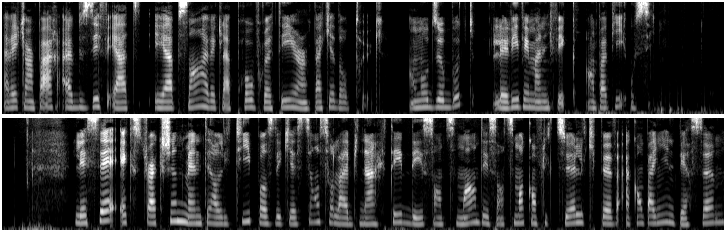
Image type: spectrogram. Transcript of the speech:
Avec un père abusif et, et absent, avec la pauvreté et un paquet d'autres trucs. En audiobook, le livre est magnifique, en papier aussi. L'essai Extraction Mentality pose des questions sur la binarité des sentiments, des sentiments conflictuels qui peuvent accompagner une personne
